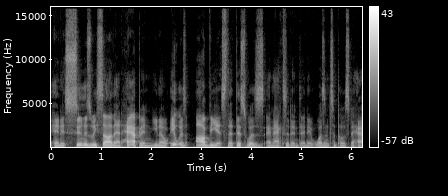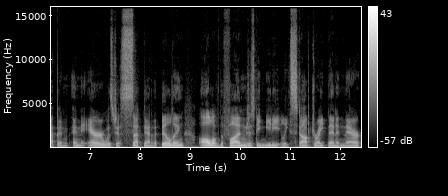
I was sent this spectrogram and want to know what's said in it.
and as soon as we saw that happen, you know, it was obvious that this was an accident and it wasn't supposed to happen. And the air was just sucked out of the building. All of the fun just immediately stopped right then and there.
